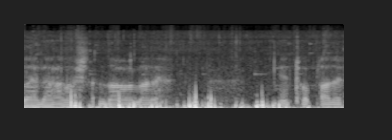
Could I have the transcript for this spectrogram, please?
değerli arkadaşlar dağları yine topladık.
